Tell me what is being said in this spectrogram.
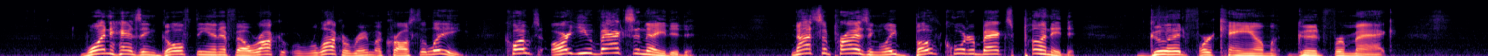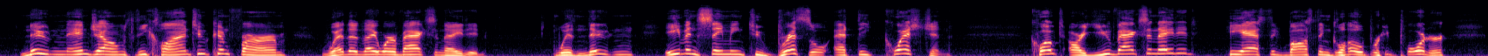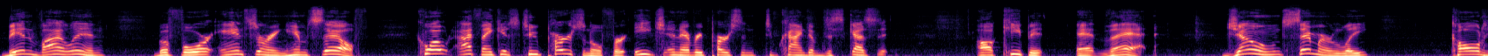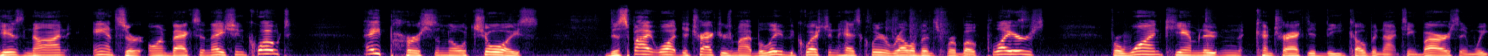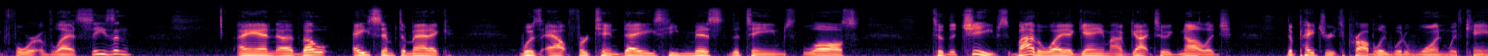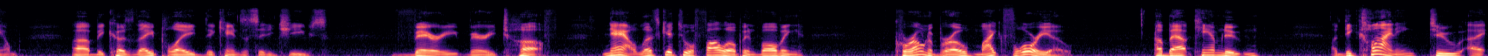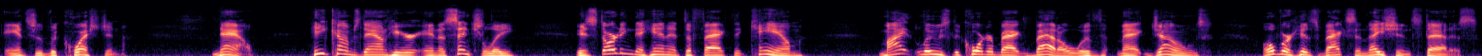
One has engulfed the NFL rock, locker room across the league. Quote, Are you vaccinated? Not surprisingly, both quarterbacks punted. Good for Cam, good for Mac. Newton and Jones declined to confirm whether they were vaccinated, with Newton even seeming to bristle at the question. Quote, Are you vaccinated? He asked the Boston Globe reporter Ben Volin before answering himself. Quote, I think it's too personal for each and every person to kind of discuss it. I'll keep it at that. Jones similarly called his non answer on vaccination, quote, a personal choice. Despite what detractors might believe, the question has clear relevance for both players. For one, Cam Newton contracted the COVID 19 virus in week four of last season. And uh, though asymptomatic, was out for 10 days, he missed the team's loss to the Chiefs. By the way, a game I've got to acknowledge the Patriots probably would have won with Cam uh, because they played the Kansas City Chiefs very, very tough. Now, let's get to a follow up involving Corona Bro, Mike Florio, about Cam Newton declining to uh, answer the question. Now, he comes down here and essentially is starting to hint at the fact that Cam might lose the quarterback battle with Mac Jones over his vaccination status.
